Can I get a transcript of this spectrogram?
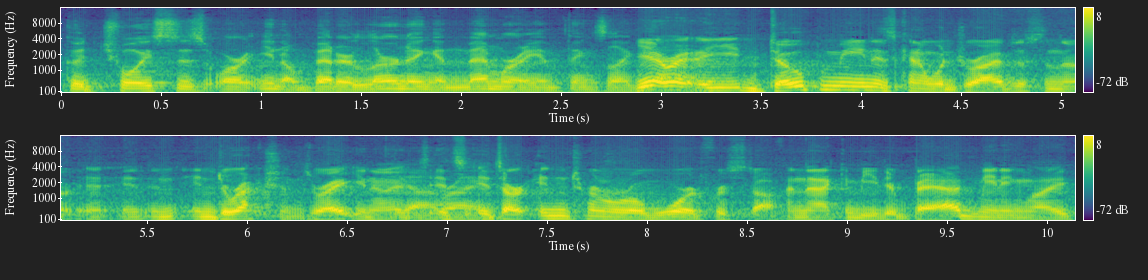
good choices or you know better learning and memory and things like Yeah, that. Yeah, right. Dopamine is kind of what drives us in, the, in, in, directions, right? You know, it's, Yeah, it's, right. it's our internal reward for stuff, and that can be either bad, meaning like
